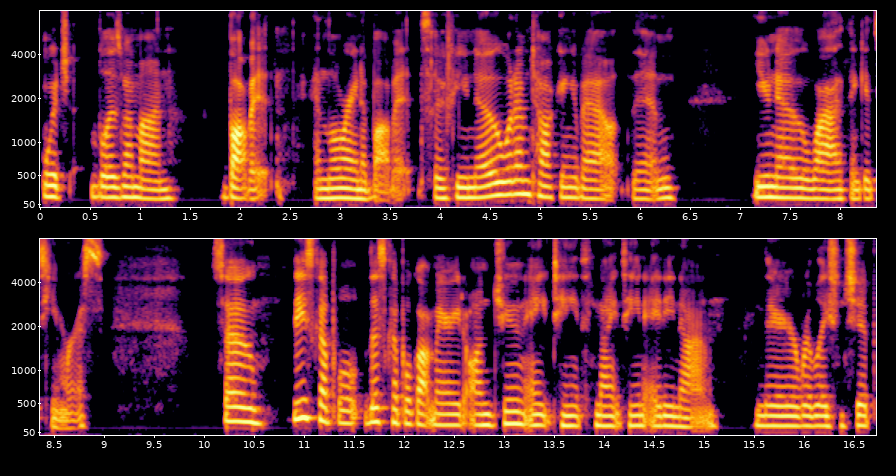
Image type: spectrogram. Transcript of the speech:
which blows my mind, Bobbitt and Lorena Bobbitt. So if you know what I'm talking about, then you know why I think it's humorous. So these couple this couple got married on June 18th, 1989. Their relationship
